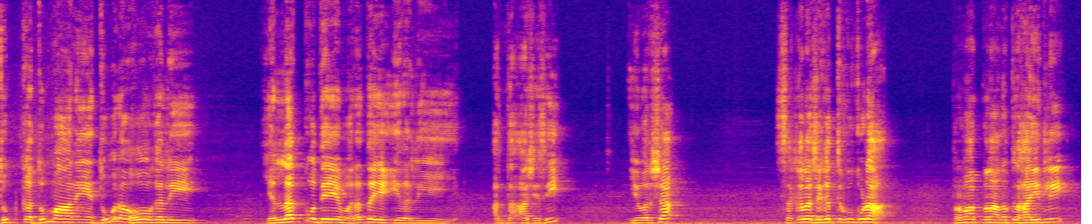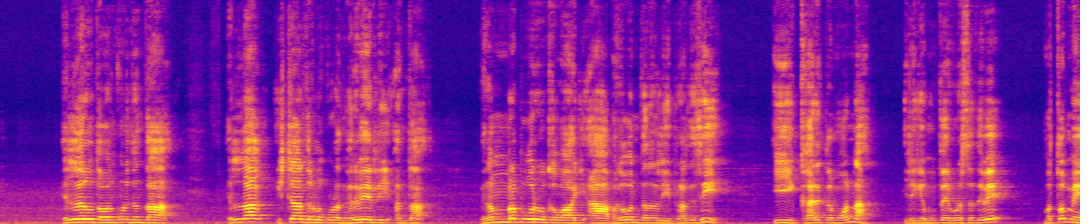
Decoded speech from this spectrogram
ದುಃಖ ದುಮ್ಮಾನೆ ದೂರ ಹೋಗಲಿ, ಎಲ್ಲಕ್ಕೂ ದೇವರ ದಯೆ ಇರಲಿ ಅಂತ ಆಶಿಸಿ ಈ ವರ್ಷ ಸಕಲ ಜಗತ್ತಿಗೂ ಕೂಡ ಪರಮಾತ್ಮನ ಅನುಗ್ರಹ ಇರಲಿ. ಎಲ್ಲರೂ ತಾವು ಅಂದ್ಕೊಂಡಿದ್ದಂತಹ ಎಲ್ಲ ಇಷ್ಟಾರ್ಥಗಳು ಕೂಡ ನೆರವೇರಲಿ ಅಂತ ವಿನಮ್ರಪೂರ್ವಕವಾಗಿ ಆ ಭಗವಂತನಲ್ಲಿ ಪ್ರಾರ್ಥಿಸಿ ಈ ಕಾರ್ಯಕ್ರಮವನ್ನು ಇಲ್ಲಿಗೆ ಮುಕ್ತಾಯಗೊಳಿಸ್ತಿದ್ದೇವೆ ಮತ್ತೊಮ್ಮೆ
